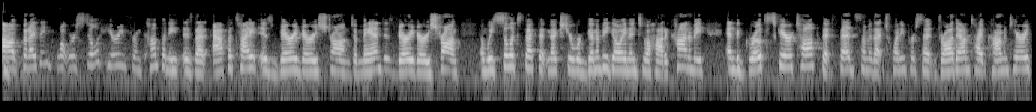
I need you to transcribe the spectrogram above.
Uh, but I think what we're still hearing from companies is that appetite is very, very strong. Demand is very, very strong. And we still expect that next year we're going to be going into a hot economy. And the growth scare talk that fed some of that 20% drawdown type commentary,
